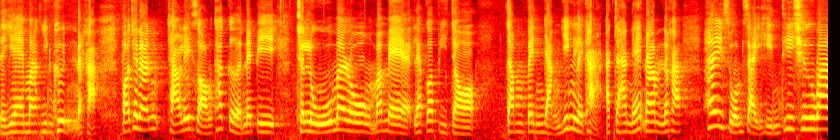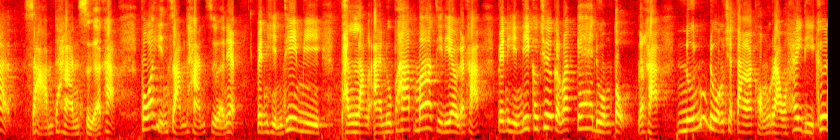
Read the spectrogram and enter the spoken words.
จะแย่มากยิ่งขึ้นนะคะ เพราะฉะนั้นชาวเลข 2 ถ้าเกิดในปีฉลูมะโรงมะแม่และก็ปีจอจำเป็นอย่างยิ่งเลยค่ะ อาจารย์แนะนำนะคะ ให้สวมใส่หินที่ชื่อว่าสามทหารเสือค่ะ เพราะว่าหินสามทหารเสือเนี่ย เป็นหินที่มีพลังอนุภาพมากทีเดียวนะคะ เป็นหินที่เขาเชื่อกันว่าแก้ดวงตกนะคะหนุนดวงชะตาของเราให้ดีขึ้น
